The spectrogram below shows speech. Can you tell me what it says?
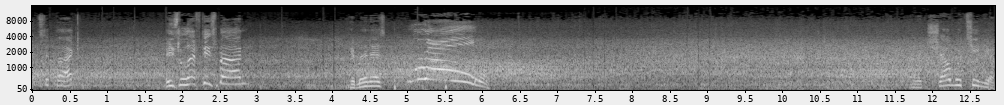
Gets it back. He's left his man. Jimenez. Roll! And it's João Moutinho.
